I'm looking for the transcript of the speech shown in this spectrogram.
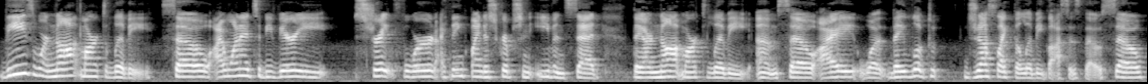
These were not marked Libbey so i wanted to be very straightforward. I think my description even said they are not marked Libbey. Um, so i was they looked just like the Libbey glasses though so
